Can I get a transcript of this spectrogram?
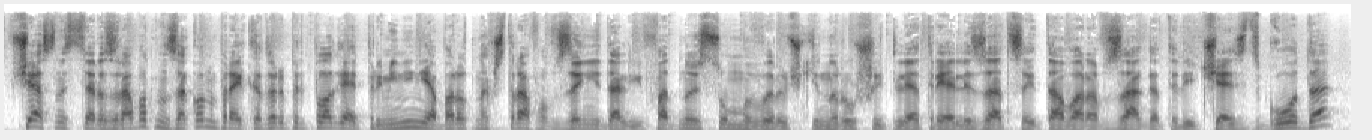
В частности, разработан законопроект, который предполагает применение оборотных штрафов за недолив одной суммы выручки нарушителя от реализации товаров за год или часть года –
